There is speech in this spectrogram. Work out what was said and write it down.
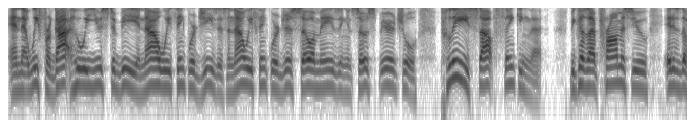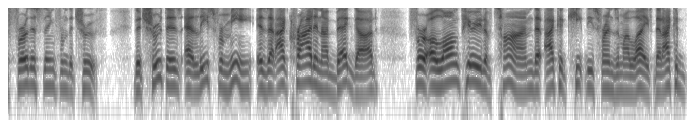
and that we forgot who we used to be and now we think we're jesus and now we think we're just so amazing and so spiritual please stop thinking that because i promise you it is the furthest thing from the truth the truth is at least for me is that i cried and i begged god for a long period of time that I could keep these friends in my life, that I could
